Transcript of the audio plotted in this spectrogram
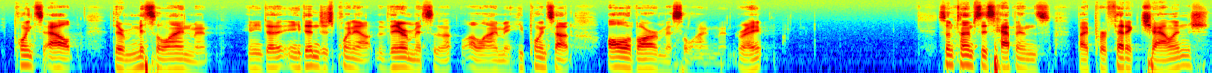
He points out their misalignment. And he, does, he doesn't just point out their misalignment, he points out all of our misalignment, right? Sometimes this happens by prophetic challenge.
